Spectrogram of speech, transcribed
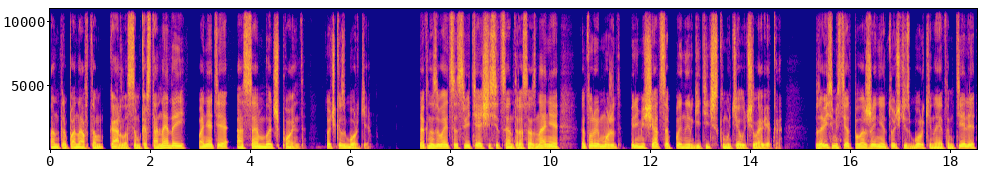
антропонавтом Карлосом Кастанедой понятие assemblage point точка сборки. Так называется светящийся центр осознания, который может перемещаться по энергетическому телу человека. В зависимости от положения точки сборки на этом теле,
